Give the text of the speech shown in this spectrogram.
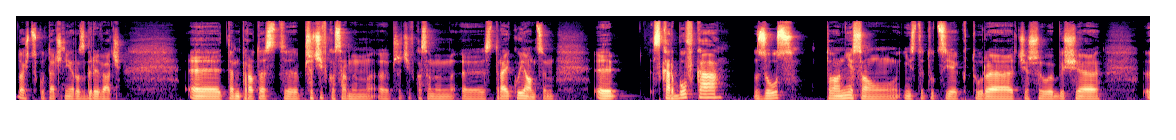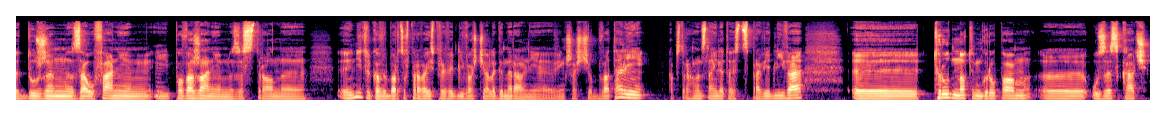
dość skutecznie rozgrywać ten protest przeciwko samym, przeciwko samym strajkującym. Skarbówka, ZUS to nie są instytucje, które cieszyłyby się dużym zaufaniem i poważaniem ze strony nie tylko wyborców Prawa i Sprawiedliwości, ale generalnie większości obywateli. Abstrahując na ile to jest sprawiedliwe, trudno tym grupom uzyskać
